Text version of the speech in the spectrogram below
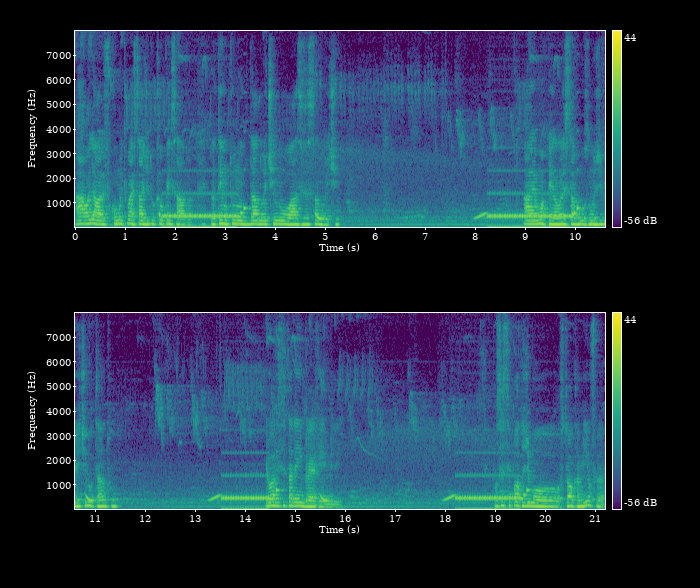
Ah, olha, olha, ficou muito mais tarde do que eu pensava. Eu tenho um turno da noite no Oasis esta noite. Ah, é uma pena, nós estávamos nos divertindo tanto. Eu a visitarei em breve, Emily. Você se importa de mostrar o caminho, Fran?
